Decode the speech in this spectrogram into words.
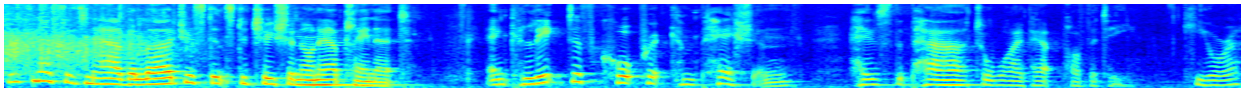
Business is now the largest institution on our planet, and collective corporate compassion has the power to wipe out poverty. Kia ora,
